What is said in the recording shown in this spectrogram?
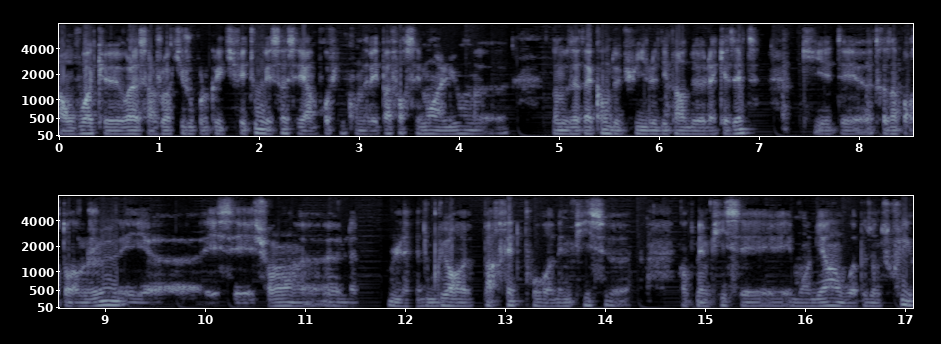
on voit que voilà c'est un joueur qui joue pour le collectif et tout et ça c'est un profil qu'on n'avait pas forcément à Lyon euh, dans nos attaquants depuis le départ de la casette qui était euh, très important dans le jeu et, euh, c'est sûrement la, la, doublure parfaite pour Memphis quand Memphis est, moins bien ou a besoin de souffler.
